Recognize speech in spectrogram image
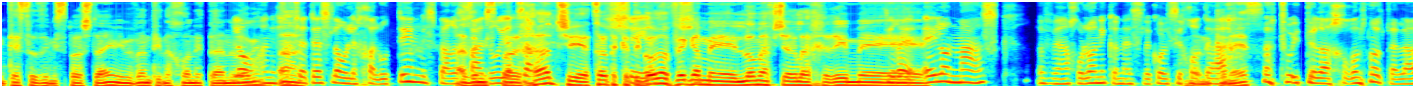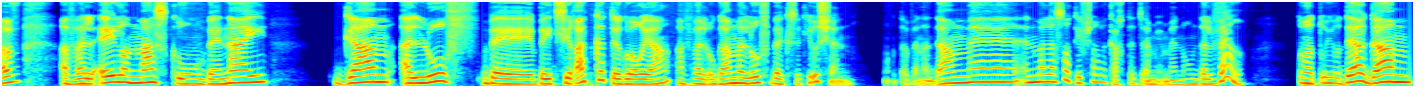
אם טסלה זה מספר 2 אם הבנתי נכון את האנלוגיה? לא אני חושבת אה. שטסלה הוא לחלוטין מספר 1. אז זה מספר 1 שיצר את הקטגוריה ש... וגם ש... אה, לא מאפשר לאחרים. אה, תראה אילון מאסק ואנחנו לא ניכנס לכל שיחות לא ניכנס. הטוויטר האחרונות עליו אבל אילון מאסק הוא בעיניי גם אלוף ב... ביצירת קטגוריה אבל הוא גם אלוף באקסקיושן. הבן אדם אין מה לעשות אי אפשר לקחת את זה ממנו הוא מ-deliver. זאת אומרת, הוא יודע גם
